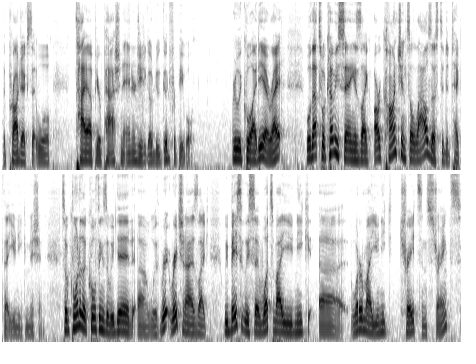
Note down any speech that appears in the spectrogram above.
the projects that will tie up your passion and energy to go do good for people. Really cool idea, right? Well, that's what Covey's saying is like our conscience allows us to detect that unique mission. So one of the cool things that we did uh, with Rich and I is like we basically said, "What's my unique? Uh, what are my unique traits and strengths?"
